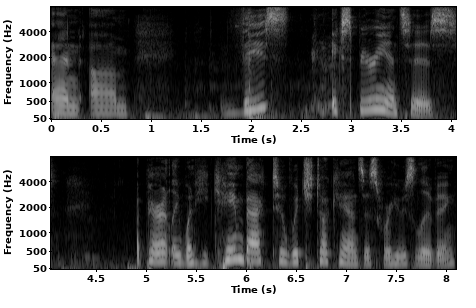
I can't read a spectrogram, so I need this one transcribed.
And um, these experiences, apparently, when he came back to Wichita, Kansas, where he was living,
